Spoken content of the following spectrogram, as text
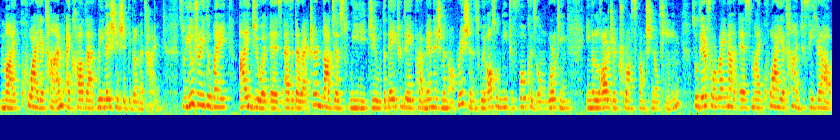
my quiet time. I call that relationship development time. So usually the way I do it is as a director, not just we do the day-to-day -day product management operations, we also need to focus on working in a larger cross-functional team. So therefore right now is my quiet time to figure out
